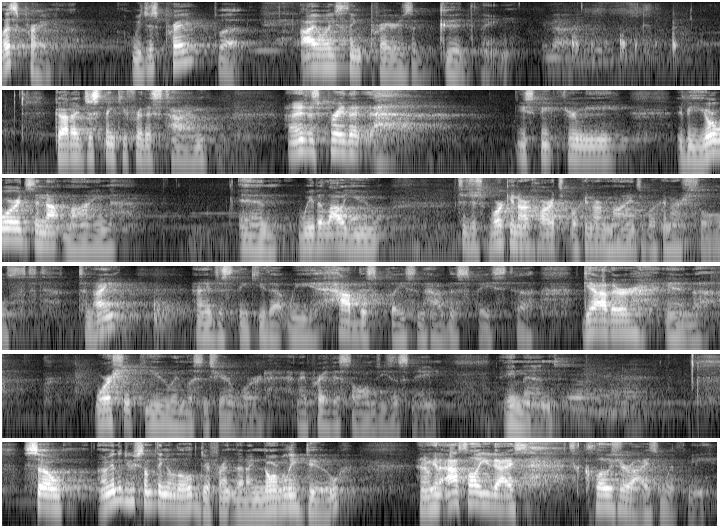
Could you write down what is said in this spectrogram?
let's pray. We just pray, but I always think prayer is a good thing. Amen. God, I just thank you for this time. And I just pray that you speak through me. It be your words and not mine. And we'd allow you to just work in our hearts, work in our minds, work in our souls t- tonight. And I just thank you that we have this place and have this space to gather and worship you and listen to your word. And I pray this all in Jesus' name. Amen. So, I'm going to do something a little different than I normally do. And I'm going to ask all you guys to close your eyes with me.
